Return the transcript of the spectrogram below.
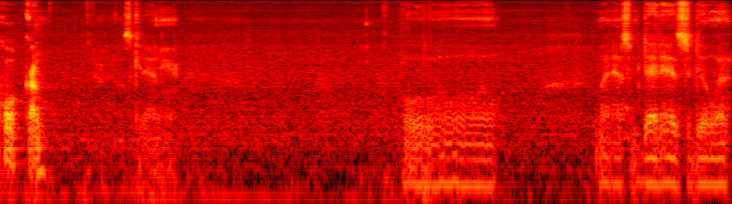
cooking. Let's get out of here. Oh, might have some deadheads to deal with.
